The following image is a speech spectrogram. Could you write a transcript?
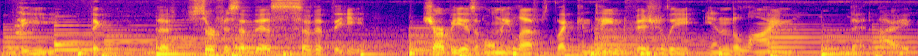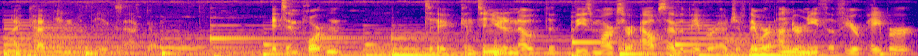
the, the, the surface of this so that the Sharpie is only left like contained visually in the line that I, I cut in with the X-Acto. It's important to continue to note that these marks are outside the paper edge. If they were underneath of your paper,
